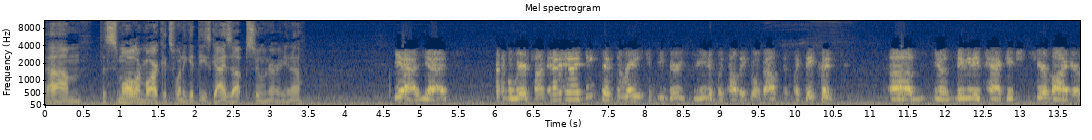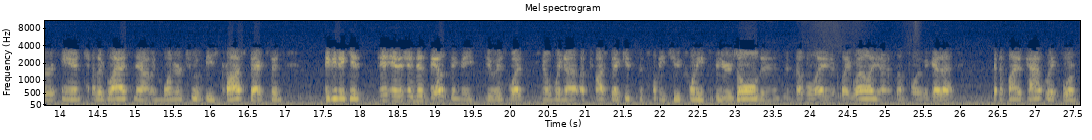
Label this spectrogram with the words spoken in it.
um, the smaller markets want to get these guys up sooner, you know? Yeah, yeah, it's kind of a weird time, and I, and I think that the Rays could be very creative with how they go about this. Like they could, um, you know, maybe they package Kiermaier and Tyler Glasnow in one or two of these prospects, and maybe they get. And, and then the other thing they do is what you know when a, a prospect gets to 22, 23 years old and is in Double A, and it's like, well, you know, at some point we gotta gotta find a pathway for him.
